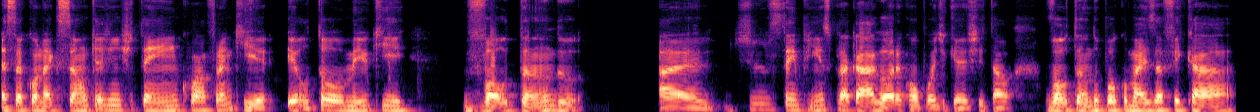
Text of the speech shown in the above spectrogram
essa conexão que a gente tem com a franquia. Eu tô meio que voltando a, de uns tempinhos pra cá agora com o podcast e tal, voltando um pouco mais a ficar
